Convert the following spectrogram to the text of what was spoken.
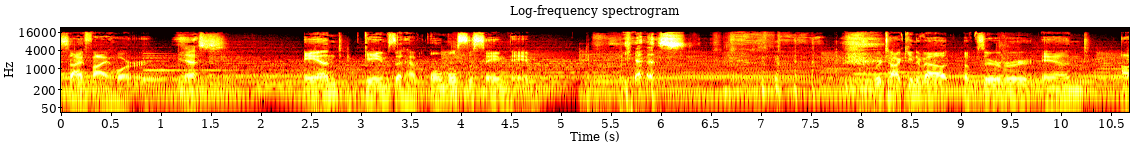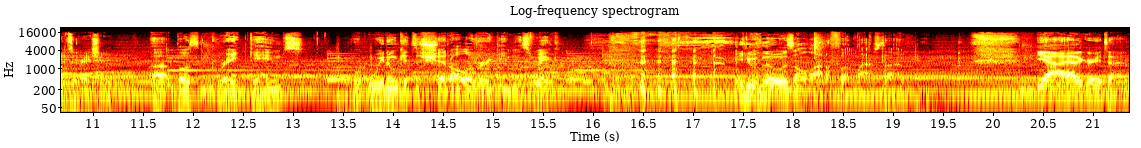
sci fi horror Yes. and games that have almost the same name. Yes. We're talking about Observer and Observation. Uh, both great games. We don't get to shit all over a game this week. Even though it was a lot of fun last time. Yeah, I had a great time.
